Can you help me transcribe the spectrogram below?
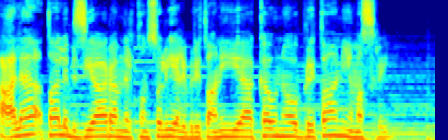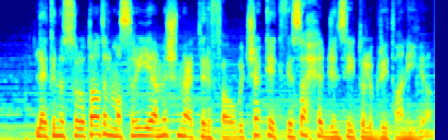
علاء طالب زيارة من القنصلية البريطانية كونه بريطاني مصري. لكن السلطات المصرية مش معترفة وبتشكك في صحة جنسيته البريطانية.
